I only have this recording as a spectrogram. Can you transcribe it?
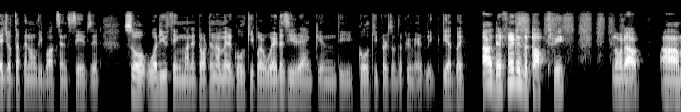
edge of the penalty box and saves it so what you think মানে টটেনামের goalkeeper where does he rank in the goalkeepers of the Premier League Riyad ভাই Uh, definitely the top three, no doubt. Um,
